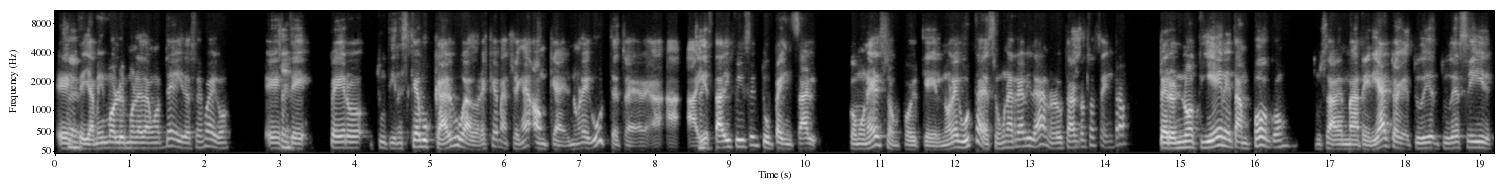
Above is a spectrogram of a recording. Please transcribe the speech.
Este, Sí. Ya mismo Luis le da un update de ese juego. Este, Pero tú tienes que buscar jugadores que machen, aunque a él no le guste. O sea, a- a- ahí Sí. está difícil tú pensar como Nelson, porque él no le gusta, eso es una realidad, no le gusta el costo centro, pero él no tiene tampoco, tú sabes, material. Tú, tú, tú decir,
